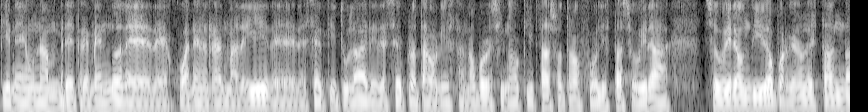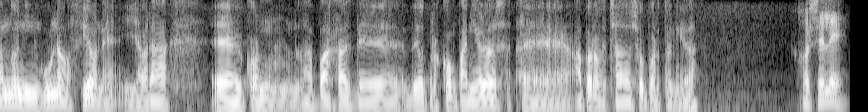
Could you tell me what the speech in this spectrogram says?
tiene un hambre tremendo de, jugar en el Real Madrid, de, ser titular y de ser protagonista, ¿no? Porque si no, quizás otro futbolista se hubiera, se hubiera hundido porque no le estaban dando ninguna opción, ¿eh? Y ahora, eh, con las bajas de, otros compañeros, ha aprovechado su oportunidad. José Le,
